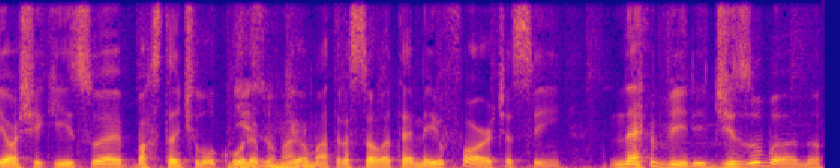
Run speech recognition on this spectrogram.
Eu achei que isso é bastante loucura, porque Desumano. é uma atração até meio forte, assim. Né, Vini? Desumano.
